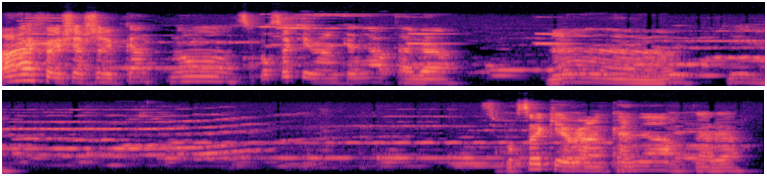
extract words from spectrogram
Ah, il fallait chercher le canton. C'est pour ça qu'il y avait un canard tout à l'heure. Ah, ok. C'est pour ça qu'il y avait un canard tout à l'heure.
